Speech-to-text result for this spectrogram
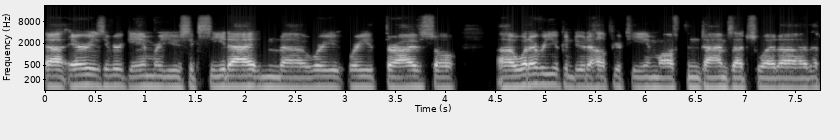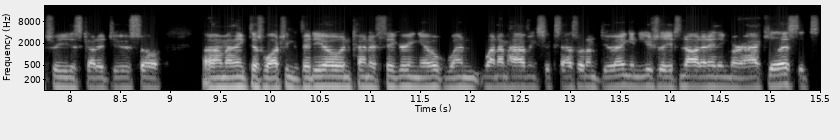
uh, areas of your game where you succeed at and uh, where you where you thrive. So uh, whatever you can do to help your team, oftentimes that's what uh, that's what you just got to do. So um, I think just watching video and kind of figuring out when when I'm having success, what I'm doing, and usually it's not anything miraculous. It's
